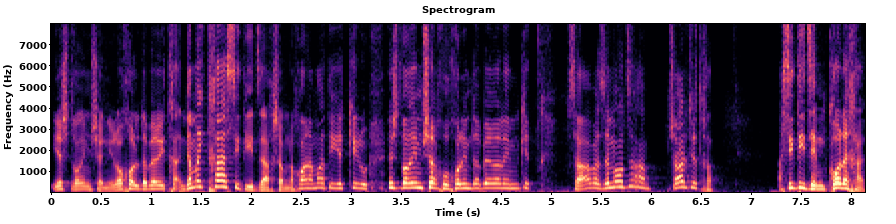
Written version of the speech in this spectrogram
יש דברים שאני לא יכול לדבר איתך, גם איתך עשיתי את זה עכשיו, נכון? אמרתי, כאילו, יש דברים שאנחנו יכולים לדבר עליהם, כאילו, סבבה, זה מאוד זרם, שאלתי אותך. עשיתי את זה עם כל אחד.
